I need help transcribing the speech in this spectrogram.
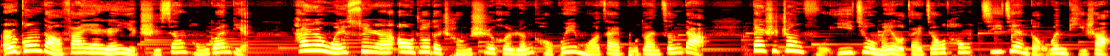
而工党发言人也持相同观点。他认为，虽然澳洲的城市和人口规模在不断增大，但是政府依旧没有在交通、基建等问题上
